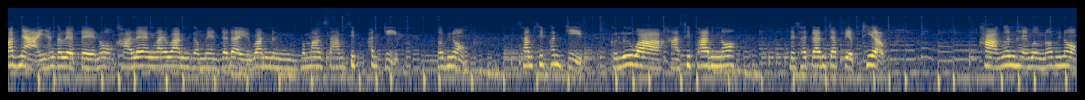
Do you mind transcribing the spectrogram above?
ตัดหญ้าอหยังก็แล้วแต่เนาะค่าแรงรายวันก็แม่นจะได้วันหนึ่งประมาณ 30พันกีบเนาะพี่น้อง30พันกีบก็หรือว่า50พันเนาะในชาจันจะเปรียบเทียบค่าเงินให้เมืองเนาะพี่น้อง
